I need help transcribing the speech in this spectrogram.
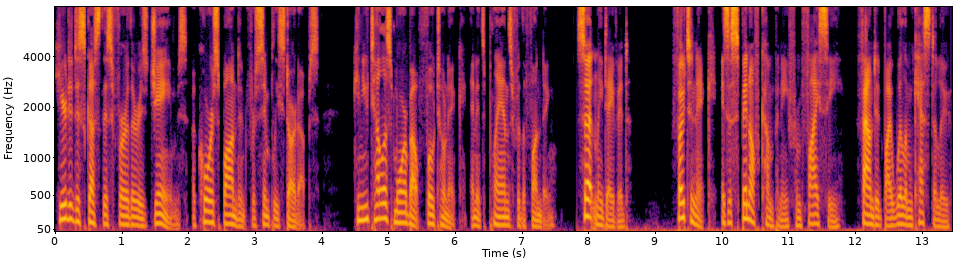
Here to discuss this further is James, a correspondent for Simply Startups. Can you tell us more about FOTONIQ and its plans for the funding? Certainly, David. FOTONIQ is a spin off company from PHYSEE, founded by Willem Kesteloo.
